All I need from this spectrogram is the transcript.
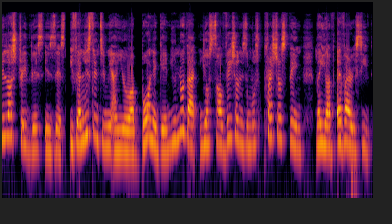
illustrate this is this. If you're listening to me and you are born again, you know that your salvation is the most precious thing that you have ever received.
